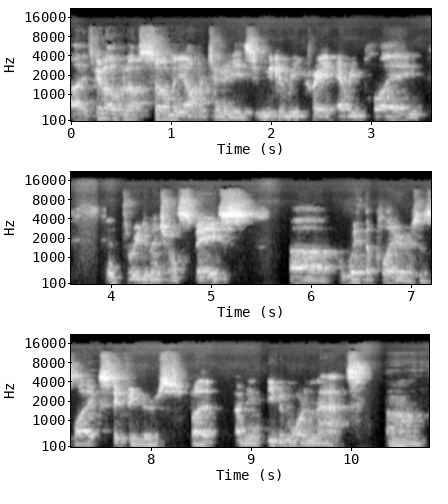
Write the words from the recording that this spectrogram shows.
Uh, it's going to open up so many opportunities. We can recreate every play in three dimensional space. uh, with the players as like stick figures, but I mean even more than that. Um,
